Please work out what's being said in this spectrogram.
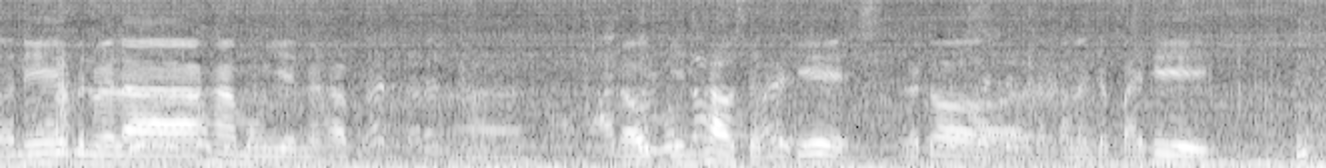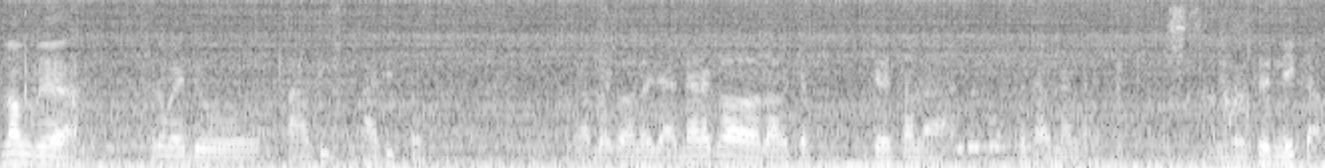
ตอนนี้เป็นเวลา5โมงเย็นนะครับอ่าเรากินข้าวเสร็จเมื่อกี้ แล้วก็เรากำลังจะไปที่ล่องเรือแล้วก็ไปดูพระอาทิตย์พระอาทิตย์ตกนะครับแล้วก็เราจากนั้นแล้วก็เราจะเดินตลาดแถวๆนั้นนะครับ นี่มันคือนิกลับ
